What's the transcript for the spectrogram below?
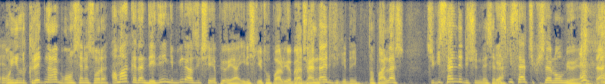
Evet. 10 yıllık kredi ne abi? 10 sene sonra. Ama hakikaten dediğin gibi birazcık şey yapıyor ya. ilişkiyi toparlıyor Ben, bence. ben de. de aynı fikirdeyim. Toparlar. Çünkü sen de düşün mesela. Eski sert çıkışların olmuyor ya.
